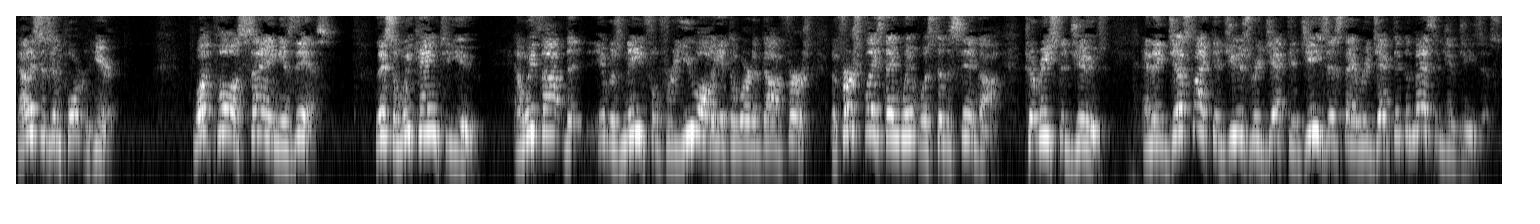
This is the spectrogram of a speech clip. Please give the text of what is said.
Now, this is important here. What Paul is saying is this Listen, we came to you, and we thought that it was needful for you all to get the word of God first. The first place they went was to the synagogue to reach the Jews. And they, just like the Jews rejected Jesus, they rejected the message of Jesus.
